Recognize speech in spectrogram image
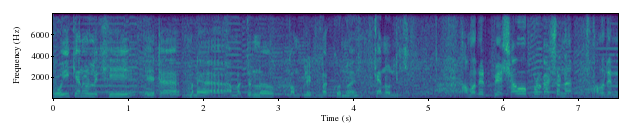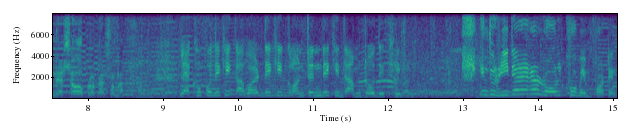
বই কেন লিখি এটা মানে আমার জন্য কমপ্লিট বাক্য নয়। কেন লিখি? আমাদের পেশাও প্রকাশনা আমাদের নেশাও প্রকাশনা। লেখকও দেখি কাভার দেখি কন্টেন্ট দেখি দামটাও দেখি। কিন্তু রিডারেরও রোল খুব ইম্পর্টেন্ট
